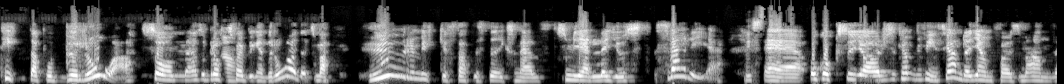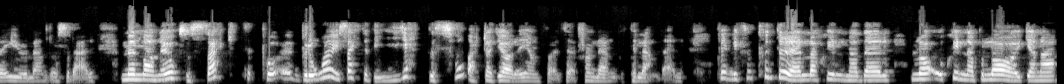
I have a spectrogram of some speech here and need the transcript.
titta på BRÅ, som, alltså Brottsförebyggande rådet, som har hur mycket statistik som helst som gäller just Sverige. Eh, och också gör, så kan, det finns ju andra jämförelser med andra EU-länder och sådär. Men man har ju också sagt, på, Brå har ju sagt att det är jättesvårt att göra jämförelser från länder till länder. För liksom kulturella skillnader, la, skillnad på lagarna,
